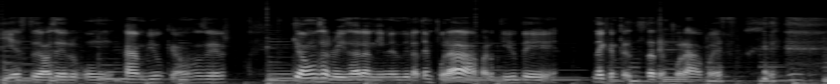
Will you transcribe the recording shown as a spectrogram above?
y este va a ser un cambio que vamos a hacer, que vamos a revisar animes de la temporada a partir de, de que empezó esta temporada, pues.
